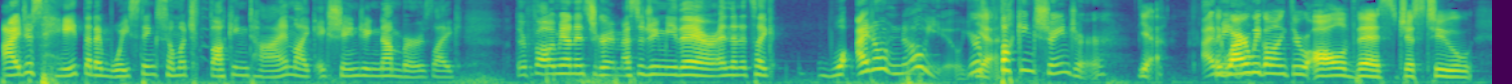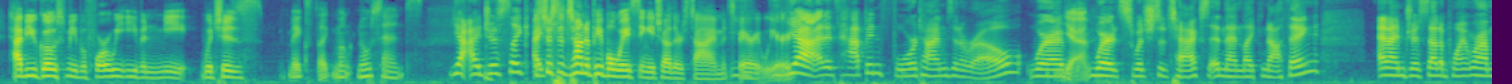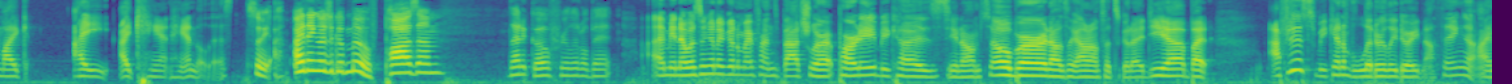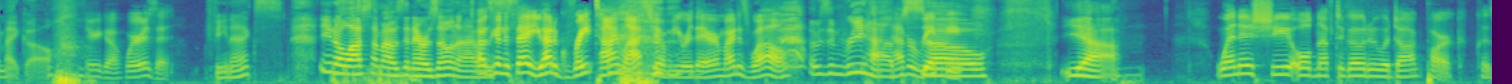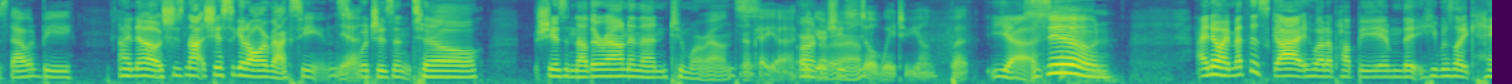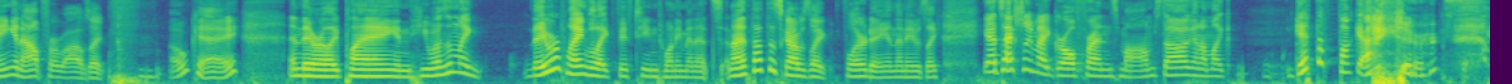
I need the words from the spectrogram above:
I just hate that I'm wasting so much fucking time, like exchanging numbers. Like they're following me on Instagram, messaging me there, and then it's like, what? I don't know you. You're Yeah. a fucking stranger. Yeah. I like, mean, why are we going through all of this just to have you ghost me before we even meet? Which is makes like mo- no sense. Yeah, I just like I It's just a ton of people wasting each other's time. It's very weird. Yeah, and it's happened four times in a row where I Yeah. where it switched to text and then like nothing, and I'm just at a point where I'm like, I I can't handle this. So yeah, I think it was a good move. Pause them, let it go for a little bit. I mean, I wasn't gonna go to my friend's bachelorette party because you know I'm sober, and I was like, I don't know if that's a good idea, but after this weekend of literally doing nothing, I might go. There you go. Where is it? Phoenix. You know, last time I was in Arizona, I was, I was gonna say you had a great time last time you were there. Might as well. I was in rehab. Have a so, Yeah, When is she old enough to go to a dog park? Because that would be I know she's not. She has to get all her vaccines, Yeah. which isn't till she has another round and then two more rounds. okay. Yeah, Or I figured another she's round. still way too young, but Yeah, soon. I know. I met this guy who had a puppy, and they, he was like hanging out for a while. I was like, okay, and they were like playing, and he wasn't like. They were playing for like 15, 20 minutes, and I thought this guy was like flirting, and then he was like, "Yeah, it's actually my girlfriend's mom's dog," and I'm like, "Get the fuck out of here!"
